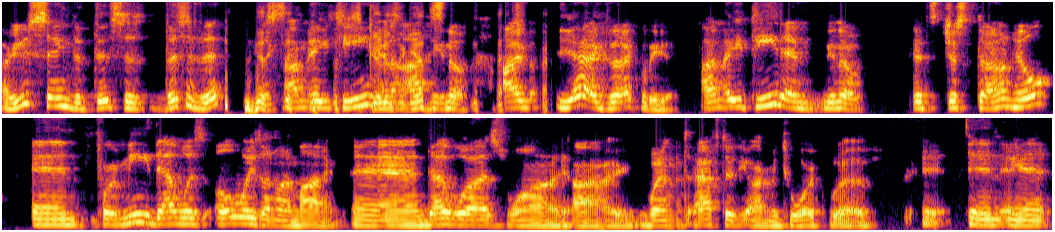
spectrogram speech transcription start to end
are you saying that this is this is it? Like I'm 18, and I, you know, I'm yeah, exactly. I'm 18, and you know, it's just downhill. And for me, that was always on my mind, and that was why I went after the army to work with in a,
